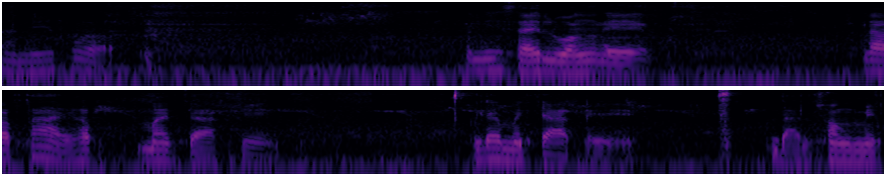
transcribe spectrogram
อันนี้ก็ อันนี้สายหลวงเอกลาวใต้ครับ มาจากเอกได้มาจากเอกด่านช่องเม็ก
